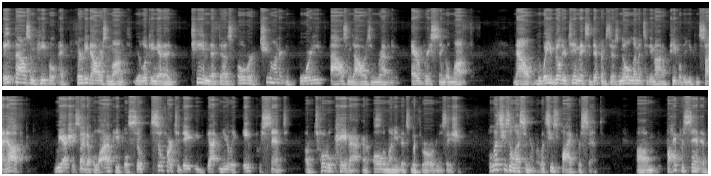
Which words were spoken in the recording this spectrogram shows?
8,000 people at $30 a month, you're looking at a team that does over $240,000 in revenue every single month. Now, the way you build your team makes a difference. There's no limit to the amount of people that you can sign up. We actually signed up a lot of people. So, so far to date, we've got nearly 8% of total payback on all the money that's moved through our organization. But let's use a lesser number. Let's use 5%. Um, 5% of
